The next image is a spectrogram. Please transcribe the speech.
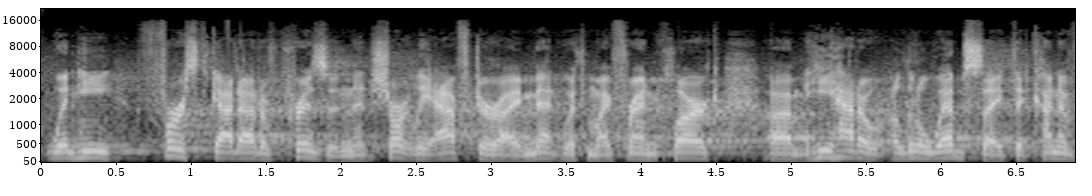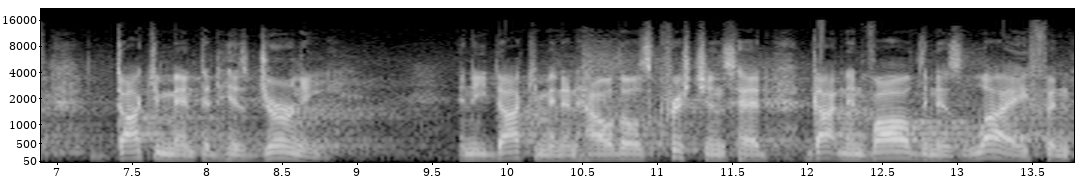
When he first got out of prison, and shortly after I met with my friend Clark, um, he had a, a little website that kind of documented his journey and he documented how those Christians had gotten involved in his life and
